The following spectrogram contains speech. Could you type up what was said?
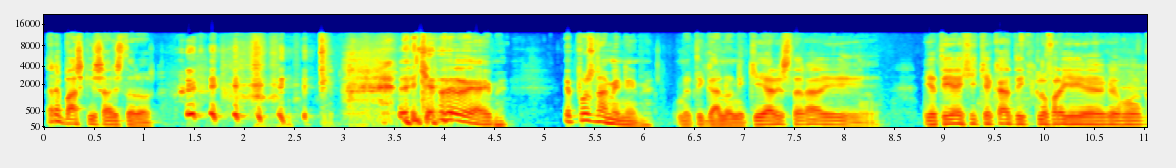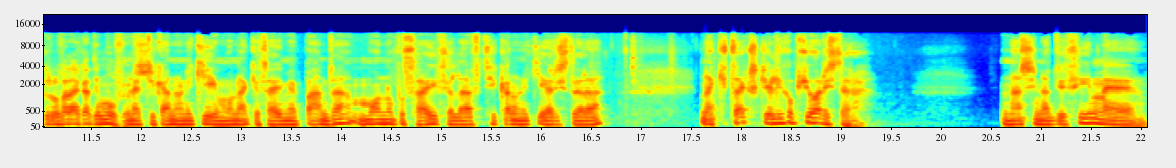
Ρε μπας και είσαι αριστερός. Ε, και βέβαια είμαι. Ε, πώς να μην είμαι; Με την κανονική αριστερά ή... Γιατί έχει και κάτι, κυκλοφορεί, κυκλοφορεί κάτι μούφες. Με την κανονική ήμουνα και θα είμαι πάντα, μόνο που θα ήθελα αυτή η κανονική αριστερά να κοιτάξει και λίγο πιο αριστερά. Να συναντηθεί με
